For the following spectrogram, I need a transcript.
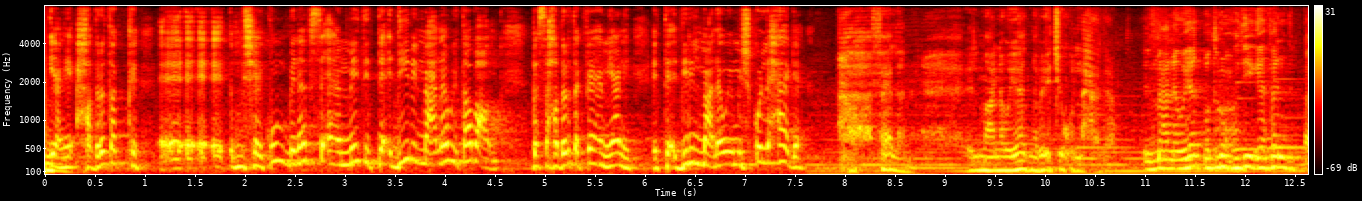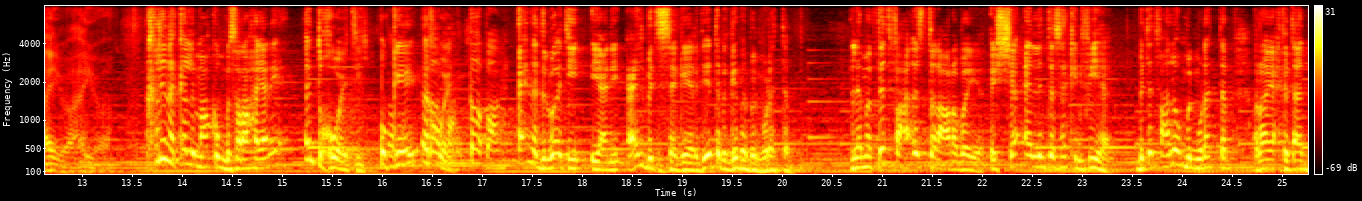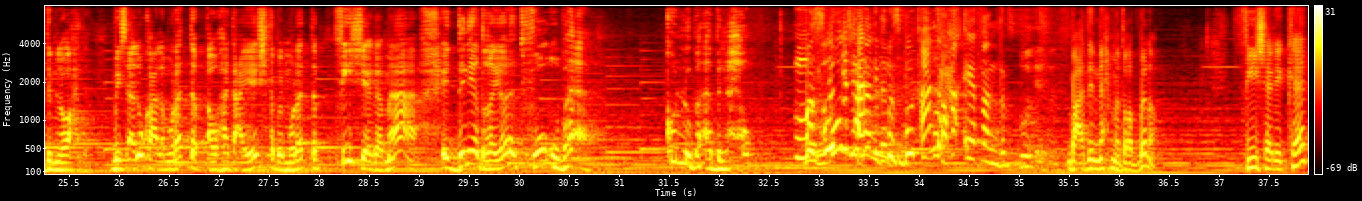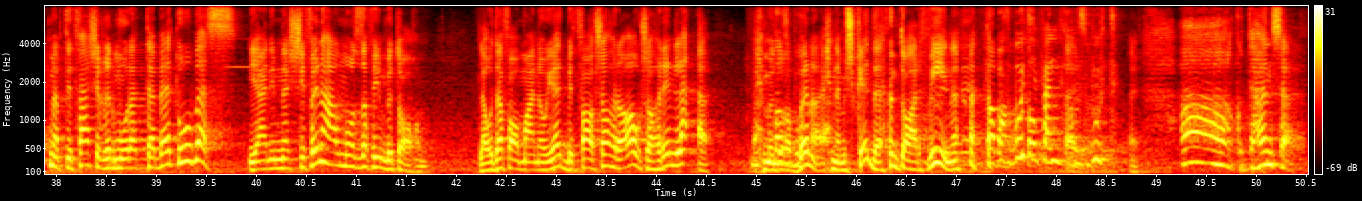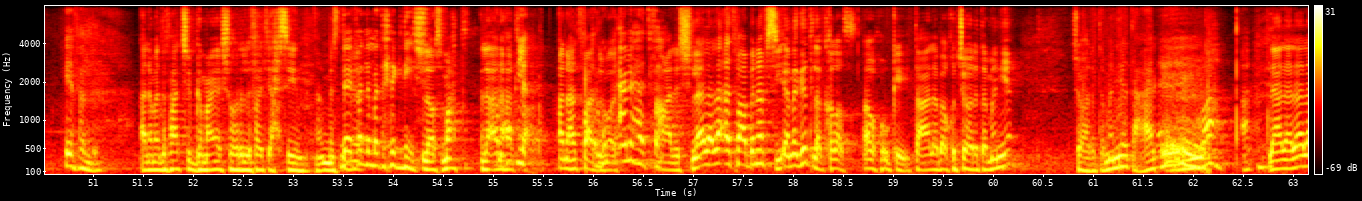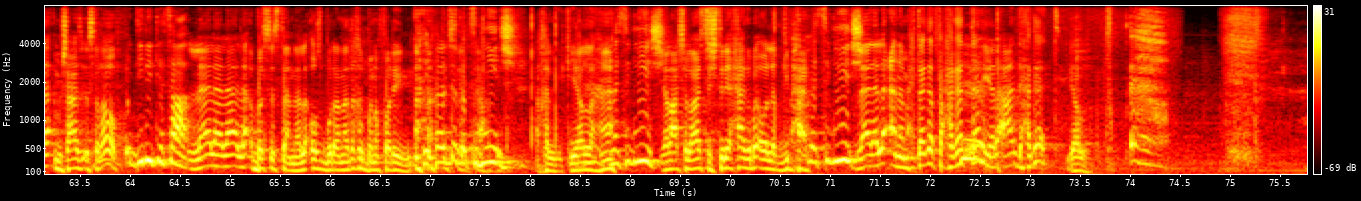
يعني حضرتك آه، آه، آه، مش هيكون بنفس أهمية التقدير المعنوي طبعا بس حضرتك فاهم يعني التقدير المعنوي مش كل حاجة. آه فعلا. المعنويات ما بقتش كل حاجة. المعنويات بتروح وتيجي يا فندم. أيوه أيوه. خلينا أتكلم معاكم بصراحة يعني أنتوا إخواتي أوكي؟ طبعاً، إخواتي. طبعاً. إحنا دلوقتي يعني علبة السجاير دي أنت بتجيبها بالمرتب. لما بتدفع قسط العربية الشقة اللي انت ساكن فيها بتدفع لهم بالمرتب رايح تتقدم لواحده بيسألوك على مرتب أو هتعيشها بالمرتب. فيش يا جماعة الدنيا اتغيرت فوق وبقى. كله بقى بالحب. مظبوط يا فندم. مظبوط عندك حق يا فندم. بعدين نحمد ربنا. في شركات ما بتدفعش غير مرتبات وبس. يعني منشفينها على الموظفين بتوعهم. لو دفعوا معنويات بيدفعوا شهر آه وشهرين لأ. احمدوا. ربنا. إحنا مش كده. أنتوا عارفين. طبعا مظبوط يا فندم. مظبوط. آه كنت هنسى. إيه يا فندم أنا ما دفعتش الجمعيه الشهر اللي فات يا حسين لا يا فندم ما تحرجنيش لو سمحت لا أنا هدفع لا. أنا هدفع دلوقتي أنا هدفع. معلش لا لا لا ادفع بنفسي أنا جيت لك خلاص آه okay تعالى بقى خد شهر 8 شهر 8 تعالى أيوه لا لا لا لا مش عايز اسراف اديني تسعة لا لا لا لا بس استنى لا اصبر أنا داخل بنفرين ما تسيبنيش. اخليك يلا ها ما تسيبنيش. يلا عشان لو عايز تشتري حاجة بقى ولا تجيب حاجة ما تسيبنيش. لا لا لا أنا محتاج ادفع حاجات تانية لا عندي حاجات يلا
